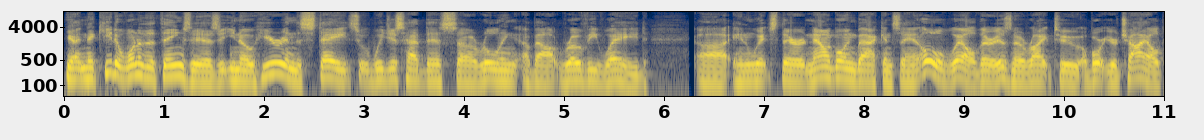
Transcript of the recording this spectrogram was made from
Yeah, Nickita, one of the things is, you know, here in the States, we just had this uh, ruling about Roe v. Wade uh, in which they're now going back and saying, oh, well, there is no right to abort your child.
